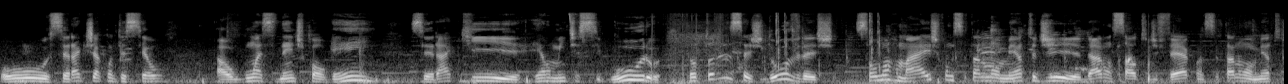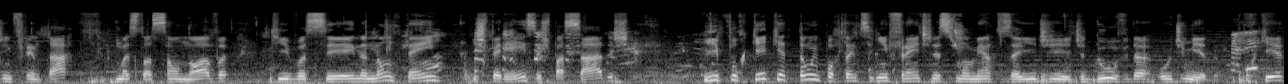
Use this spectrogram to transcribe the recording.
Ou será que já aconteceu algum acidente com alguém? Será que realmente é seguro? Então todas essas dúvidas são normais quando você está no momento de dar um salto de fé, quando você está no momento de enfrentar uma situação nova que você ainda não tem experiências passadas e por que, que é tão importante seguir em frente nesses momentos aí de, de dúvida ou de medo? Porque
